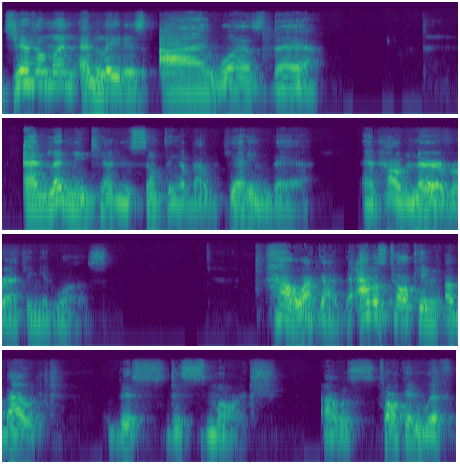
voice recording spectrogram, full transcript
Gentlemen and ladies, I was there. And let me tell you something about getting there and how nerve wracking it was. How I got there. I was talking about this, this march. I was talking with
